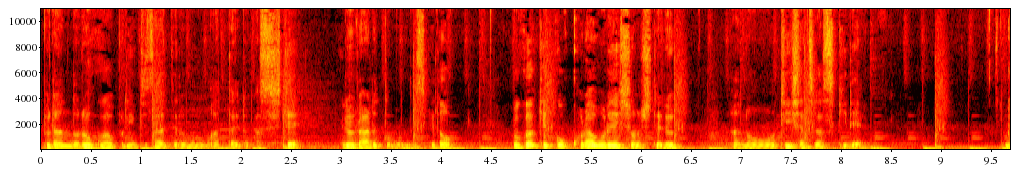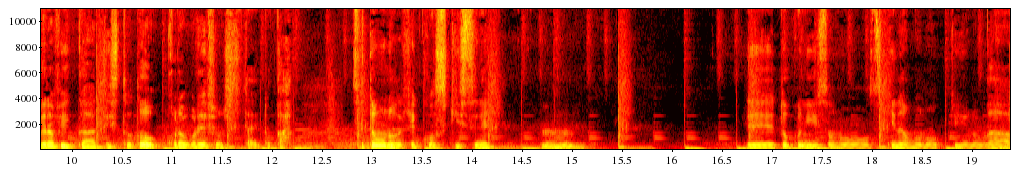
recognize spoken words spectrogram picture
ブランドロゴがプリントされてるものもあったりとかして、いろいろあると思うんですけど、僕は結構コラボレーションしてる、あの、T シャツが好きで、グラフィックアーティストとコラボレーションしてたりとか、そういったものが結構好きっすね。うん。で、特にその好きなものっていうのが、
